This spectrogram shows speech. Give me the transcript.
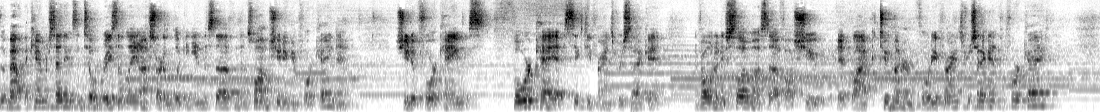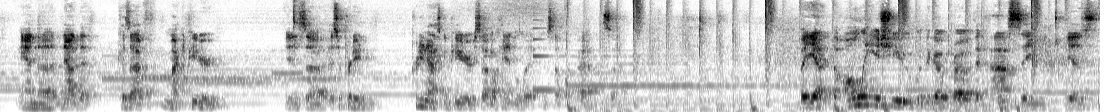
about the camera settings until recently, and I started looking into stuff, and that's why I'm shooting in 4K now. Shoot at 4K, it's 4K at 60 frames per second. If I want to do slow-mo stuff, I'll shoot at like 240 frames per second for 4K. And uh, now that, because I've my computer is uh, it's a pretty pretty nice computer, so it'll handle it and stuff like that. So, but yeah, the only issue with the GoPro that I see is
